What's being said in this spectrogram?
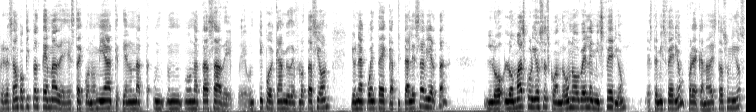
regresando un poquito al tema de esta economía que tiene una, una tasa de eh, un tipo de cambio de flotación y una cuenta de capitales abierta, lo, lo, más curioso es cuando uno ve el hemisferio, este hemisferio, fuera de Canadá y Estados Unidos,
